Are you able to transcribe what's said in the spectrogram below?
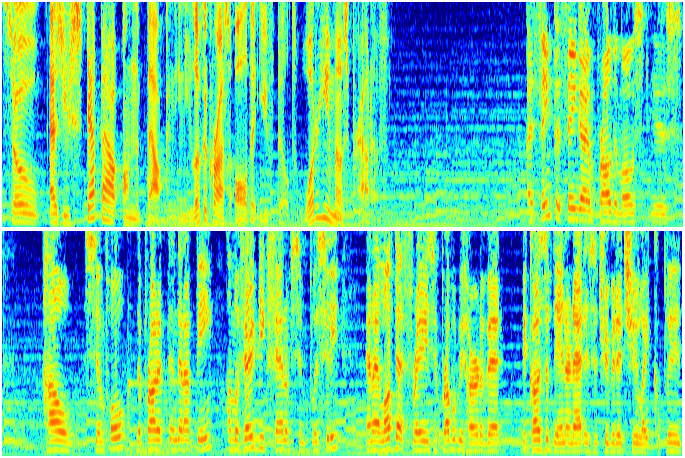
So, as you step out on the balcony and you look across all that you've built, what are you most proud of? I think the thing I am proud the most is how simple the product ended up being. I'm a very big fan of simplicity, and I love that phrase. You probably heard of it because of the internet is attributed to like completely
